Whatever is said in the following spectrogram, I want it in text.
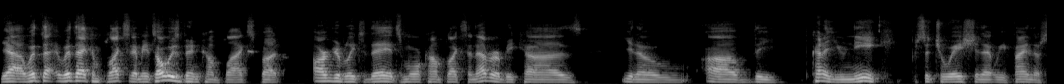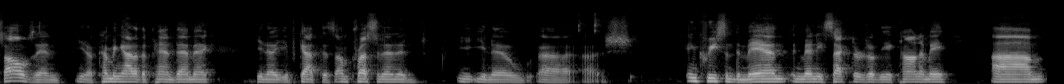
Yeah, with that with that complexity, I mean, it's always been complex, but arguably today it's more complex than ever because you know of the kind of unique situation that we find ourselves in. You know, coming out of the pandemic, you know, you've got this unprecedented, you know, uh, uh, increase in demand in many sectors of the economy um,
